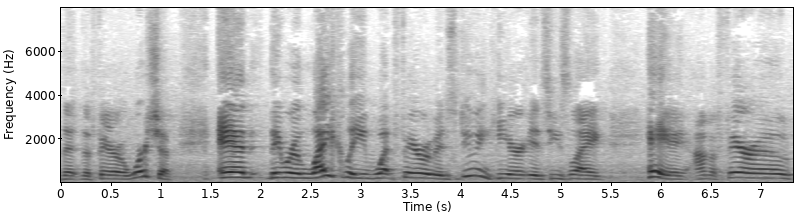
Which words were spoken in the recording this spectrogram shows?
that the Pharaoh worshiped. And they were likely what Pharaoh is doing here is he's like, hey, I'm a Pharaoh.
